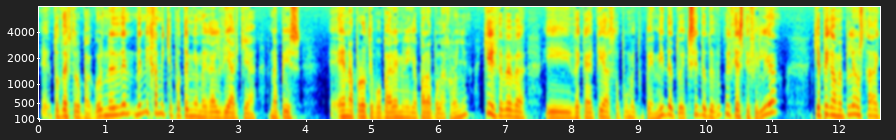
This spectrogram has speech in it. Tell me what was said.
ε, το δεύτερο παγκόσμιο. Δηλαδή δεν, δεν είχαμε και ποτέ μια μεγάλη διάρκεια να πεις ένα πρότυπο παρέμεινε για πάρα πολλά χρόνια. Και ήρθε βέβαια η δεκαετία, ας το πούμε, του 50, του 60, του 70, ήρθε στη φιλία και πήγαμε πλέον στα,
